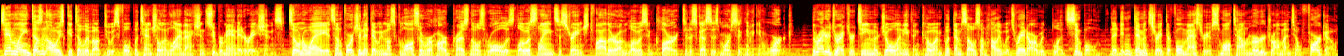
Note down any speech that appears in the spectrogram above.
Sam Lane doesn't always get to live up to his full potential in live-action Superman iterations, so in a way, it's unfortunate that we must gloss over Harve Presnell's role as Lois Lane's estranged father on Lois and Clark to discuss his more significant work. The writer-director team of Joel and Ethan Coen put themselves on Hollywood's radar with Blood Simple. They didn't demonstrate their full mastery of small-town murder drama until Fargo.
